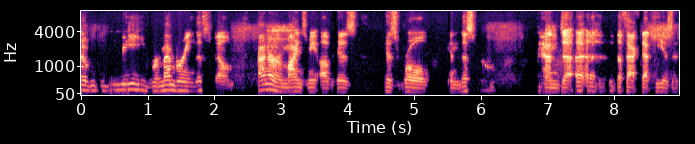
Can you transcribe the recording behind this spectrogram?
uh, me remembering this film kind of reminds me of his his role in this film, and uh, uh, uh, the fact that he is an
